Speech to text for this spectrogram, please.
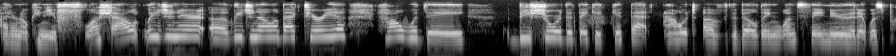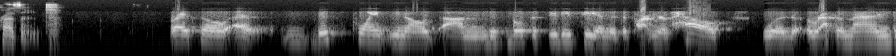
I don't know, can you flush out Legionnaire, uh, Legionella bacteria? How would they be sure that they could get that out of the building once they knew that it was present? right? So at this point, you know, um, this, both the CDC and the Department of Health would recommend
